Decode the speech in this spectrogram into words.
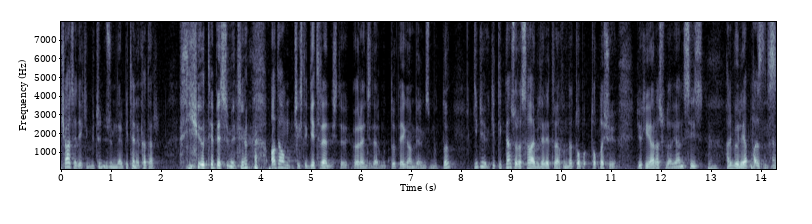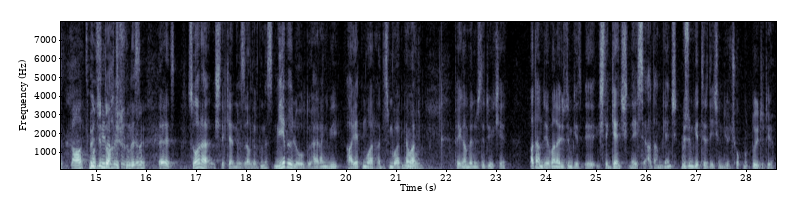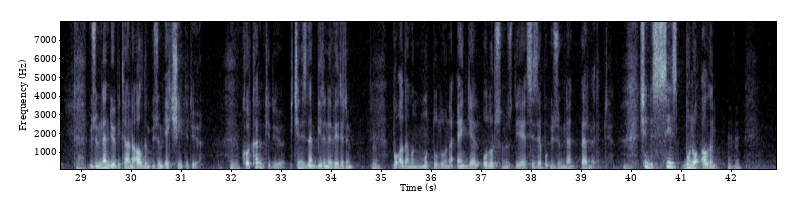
Kasedeki bütün üzümler bitene kadar yiyor, tebessüm ediyor. Adam işte getiren işte öğrenciler mutlu, peygamberimiz mutlu. Gidiyor. Gittikten sonra sahabiler etrafında top- toplaşıyor. Diyor ki ya Resulallah yani siz hani böyle yapmazdınız. Evet, Önce dağıtırdınız. meşhur, Evet. evet. Sonra işte kendinizi alırdınız. Niye böyle oldu? Herhangi bir ayet mi var, hadis mi var, ne var? Peygamberimiz de diyor ki adam diyor bana üzüm e, işte genç neyse adam genç üzüm getirdiği için diyor çok mutluydu diyor. Üzümden diyor bir tane aldım üzüm ekşiydi diyor. Korkarım ki diyor içinizden birine veririm. Bu adamın mutluluğuna engel olursunuz diye size bu üzümden vermedim diyor. Şimdi siz bunu alın.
